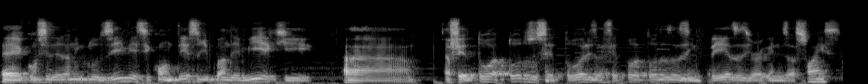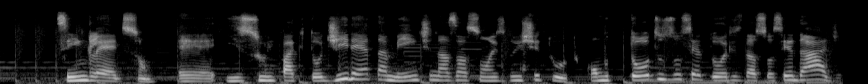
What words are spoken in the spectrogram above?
é, considerando inclusive esse contexto de pandemia que a, afetou a todos os setores, afetou a todas as empresas e organizações? Sim, Gladson. É, isso impactou diretamente nas ações do Instituto. Como todos os setores da sociedade,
